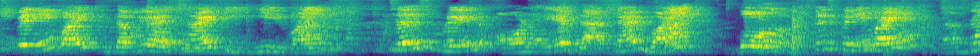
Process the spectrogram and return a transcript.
Spelling white. W H I T E white. Chess played on a black and white board. Say spelling white. W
